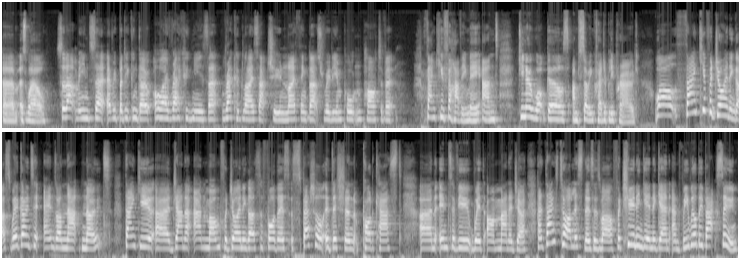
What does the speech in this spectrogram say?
um, as well. So that means that everybody can go, "Oh, I recognize that recognize that tune." And I think that's really important part of it. Thank you for having me. And do you know what, girls? I'm so incredibly proud. Well, thank you for joining us. We're going to end on that note. Thank you, uh, Jana and Mum, for joining us for this special edition podcast, an interview with our manager. And thanks to our listeners as well for tuning in again. And we will be back soon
